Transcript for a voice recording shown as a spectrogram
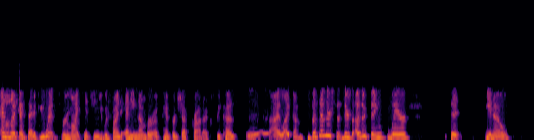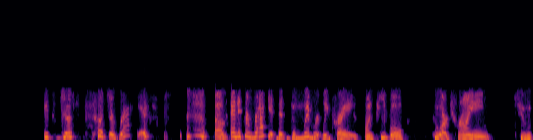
and like I said, if you went through my kitchen, you would find any number of Pampered Chef products because eh, I like them. But then there's there's other things where that you know it's just such a racket. Um, and it's a racket that deliberately preys on people who are trying to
